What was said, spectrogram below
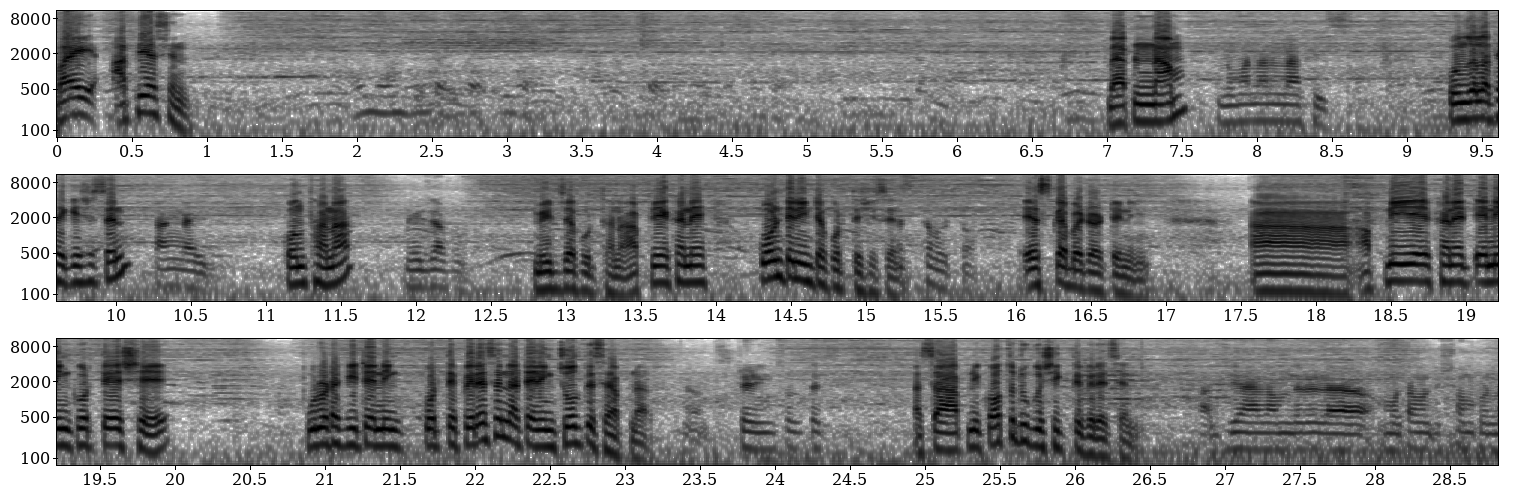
ভাই আপনি আসেন। ভাই আপনার নাম? নোমান আল নাফিস। কোন জেলা থেকে এসেছেন? টাঙ্গাইল। কোন থানা? মির্জাপুর। মির্জাপুর থানা। আপনি এখানে কোন ট্রেনিংটা করতে এসেছেন? এসকাবেটার ট্রেনিং আপনি এখানে ট্রেনিং করতে এসে পুরোটা কি ট্রেনিং করতে পেরেছেন না ট্রেনিং চলতেছে আপনার? ট্রেনিং চলতেছে। আচ্ছা আপনি কতটুকু শিখতে পেরেছেন? জি আলহামদুলিল্লাহ মোটামুটি সম্পূর্ণ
